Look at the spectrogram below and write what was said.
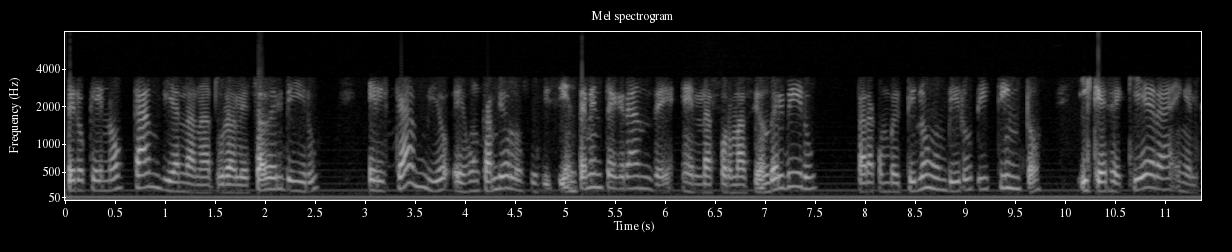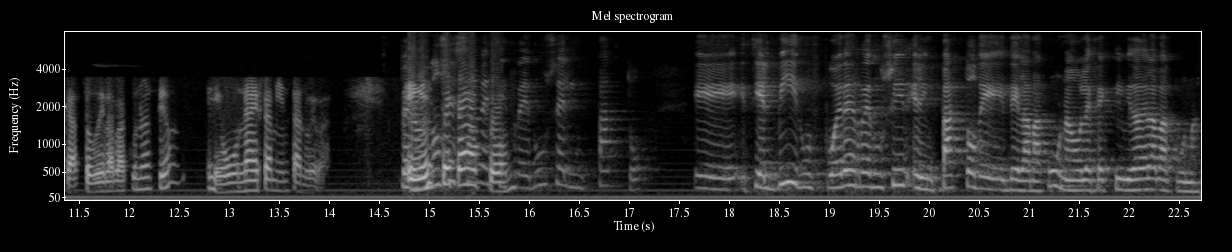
pero que no cambian la naturaleza del virus. El cambio es un cambio lo suficientemente grande en la formación del virus para convertirlo en un virus distinto y que requiera, en el caso de la vacunación, eh, una herramienta nueva. Pero no este se sabe si reduce el impacto, eh, si el virus puede reducir el impacto de, la vacuna o la efectividad de la vacuna.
